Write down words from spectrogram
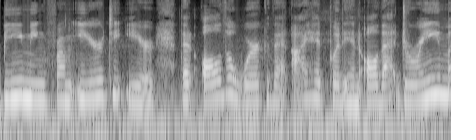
beaming from ear to ear, that all the work that I had put in, all that dream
